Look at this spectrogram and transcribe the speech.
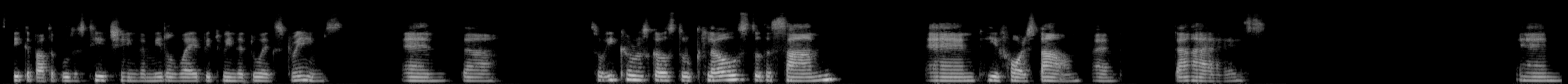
speak about the Buddha's teaching, the middle way between the two extremes. And uh, so Icarus goes too close to the sun and he falls down and dies. And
